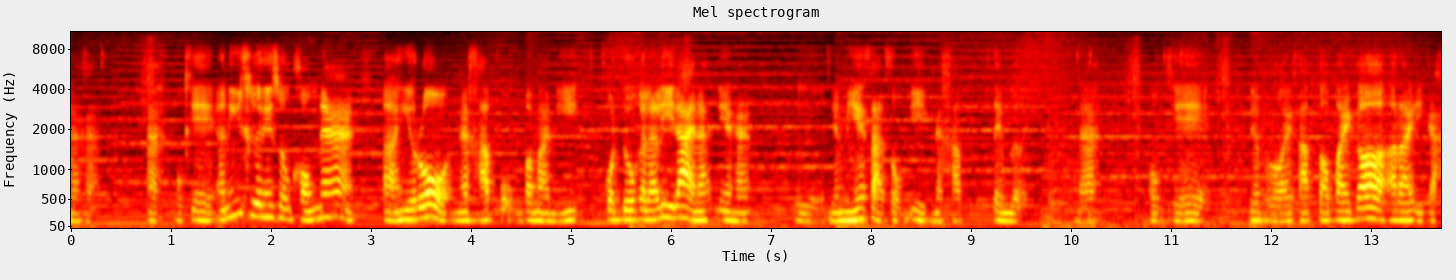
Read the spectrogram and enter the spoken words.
นะฮะอะโอเค อันนี้คือในส่วนของหน้าอ่าฮีโร่นะครับผมประมาณนี้ กดดูแกลเลอรี่ได้นะเนี่ยฮะเออยังมีให้สะสมอีกนะครับ เต็มเลยนะ โอเค เรียบร้อยครับ ต่อไปก็อะไรอีกอะ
